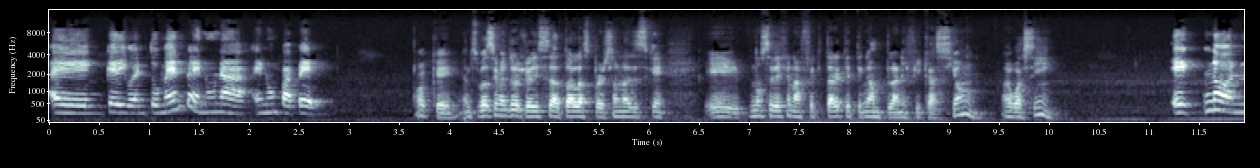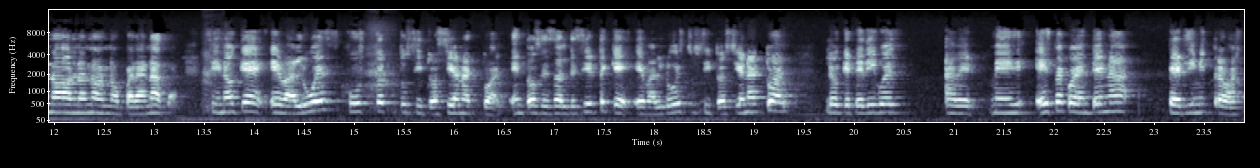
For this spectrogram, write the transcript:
en, ¿qué digo? En tu mente, en, una, en un papel. Ok, entonces básicamente lo que dices a todas las personas es que eh, no se dejen afectar, que tengan planificación, algo así. Eh, no, no, no, no, no, para nada, sino que evalúes justo tu situación actual. Entonces, al decirte que evalúes tu situación actual, lo que te digo es, a ver, me, esta cuarentena perdí mi trabajo,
